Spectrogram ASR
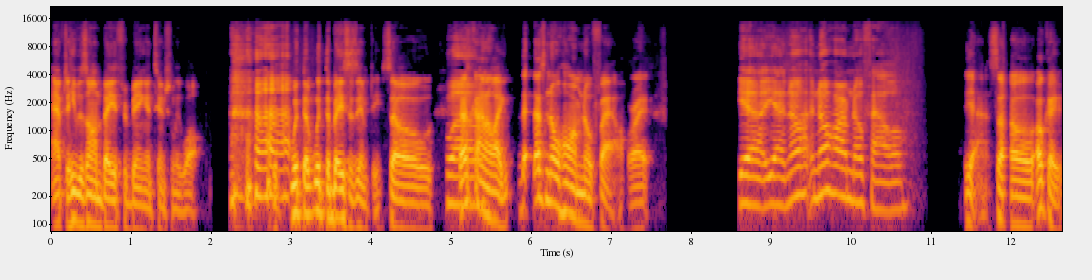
after he was on base for being intentionally walked with, with the with the bases empty. So that's kind of like that, that's no harm, no foul, right? Yeah, yeah. No, no harm, no foul. Yeah. So okay,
